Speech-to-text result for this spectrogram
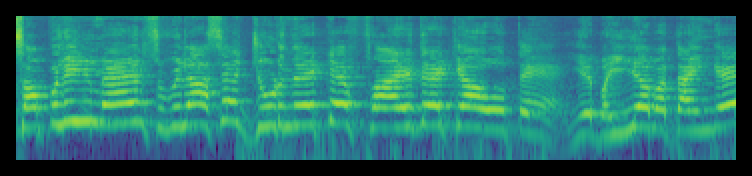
सप्लीमेंट्स विला से जुड़ने के फ़ायदे क्या होते हैं? ये भैया बताएँगे।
